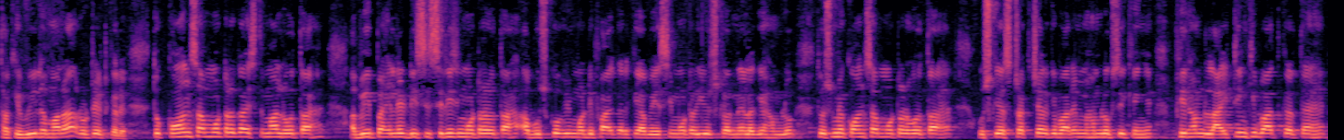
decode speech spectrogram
ताकि व्हील हमारा रोटेट करे। तो कौन सा मोटर का इस्तेमाल होता है? अभी पहले डीसी सीरीज़ मोटर होता है अब उसको भी मॉडिफाई करके अब एसी मोटर यूज़ करने लगे हम लोग। तो उसमें कौन सा मोटर होता है उसके स्ट्रक्चर के बारे में हम लोग सीखेंगे। फिर हम लाइटिंग की बात करते हैं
